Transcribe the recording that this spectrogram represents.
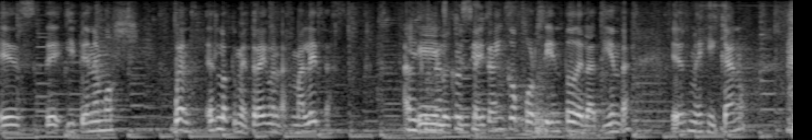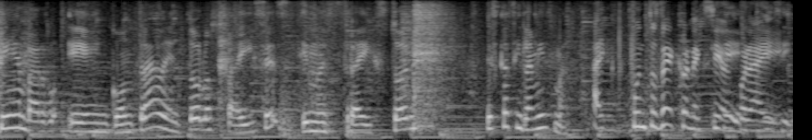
este, y tenemos, bueno, es lo que me traigo en las maletas. El cositas. 85% de la tienda es mexicano. Sin embargo, he encontrado en todos los países que nuestra historia es casi la misma. Hay puntos de conexión Sí, por ahí. sí, sí.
